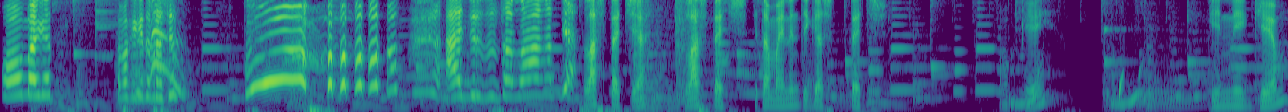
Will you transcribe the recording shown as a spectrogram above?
Oh my god. Apakah kita berhasil? Anjir susah banget ya. Last stage ya. Last stage. Kita mainin tiga stage. Oke. Ini game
